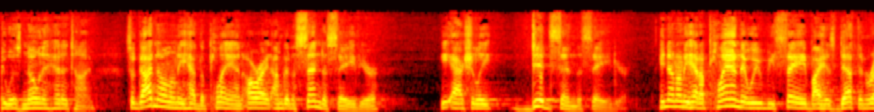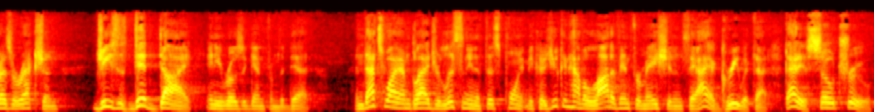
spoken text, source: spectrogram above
It was known ahead of time. So God not only had the plan, all right, I'm going to send a Savior, He actually did send the Savior. He not only had a plan that we would be saved by His death and resurrection, Jesus did die and He rose again from the dead. And that's why I'm glad you're listening at this point because you can have a lot of information and say, I agree with that. That is so true.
